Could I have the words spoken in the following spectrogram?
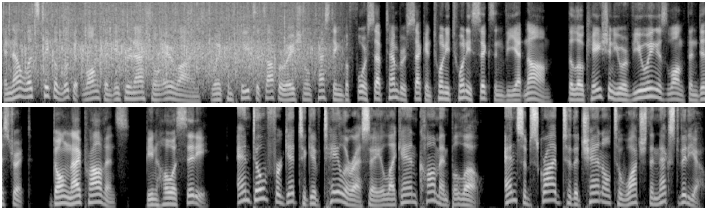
And now let's take a look at Long Thanh International Airlines when it completes its operational testing before September 2, 2026 in Vietnam. The location you are viewing is Long Thanh District, Dong Nai Province, Bien Hoa City. And don't forget to give Tailor SA a like and comment below. And subscribe to the channel to watch the next video.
